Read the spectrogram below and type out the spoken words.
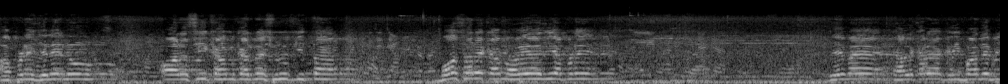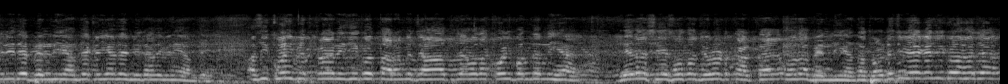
ਆਪਣੇ ਜ਼ਿਲ੍ਹੇ ਨੂੰ। ਔਰ ਅਸੀਂ ਕੰਮ ਕਰਨਾ ਸ਼ੁਰੂ ਕੀਤਾ। ਬਹੁਤ ਸਾਰੇ ਕੰਮ ਹੋਏ ਆ ਜੀ ਆਪਣੇ। ਜੇ ਮੈਂ ਗੱਲ ਕਰਾਂ ਗਰੀਬਾਂ ਦੇ ਬਿਜਲੀ ਦੇ ਬਿੱਲ ਨਹੀਂ ਆਉਂਦੇ, ਕਈਆਂ ਦੇ ਅਮੀਰਾਂ ਦੇ ਵੀ ਨਹੀਂ ਆਉਂਦੇ। ਅਸੀਂ ਕੋਈ ਵਿਤਕਰਾ ਨਹੀਂ ਜੀ, ਕੋਈ ਧਰਮ, ਜਾਤ ਜਾਂ ਉਹਦਾ ਕੋਈ ਬੰਧਨ ਨਹੀਂ ਹੈ। ਜਿਹਦਾ 600 ਤੋਂ ਯੂਨਿਟ ਘੱਟ ਹੈ, ਉਹਦਾ ਬਿੱਲ ਨਹੀਂ ਆਉਂਦਾ। ਤੁਹਾਡੇ 'ਚ ਵੀ ਹੈਗਾ ਜੀ ਕੋਈ ਇਹੋ ਜਿਹਾ?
